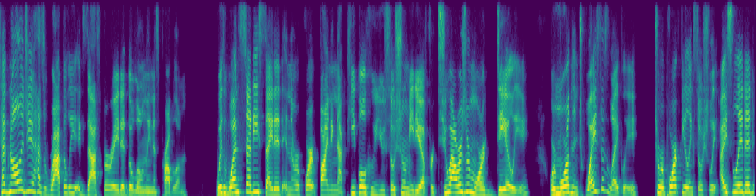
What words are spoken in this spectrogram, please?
technology has rapidly exacerbated the loneliness problem. With one study cited in the report finding that people who use social media for two hours or more daily were more than twice as likely to report feeling socially isolated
